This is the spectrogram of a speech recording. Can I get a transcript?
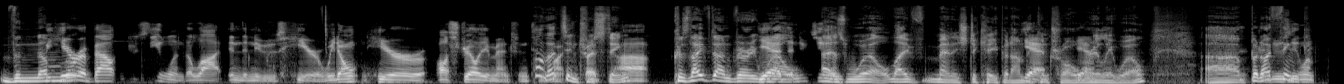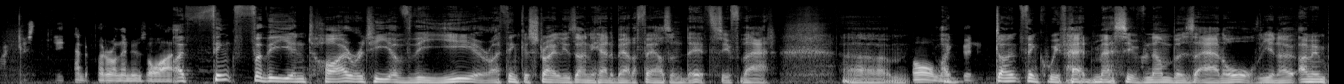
the number We hear about Zealand a lot in the news here. We don't hear Australia mentioned. Too Oh, that's much, interesting. uh, because they've done very Yeah, well Zealand- as well. They've managed to keep it under Yeah, control yeah. really well. Uh, but the I New think Zealand they tend to put her on the news a lot. I think for the entirety of the year, I think Australia's only had about a thousand deaths, if that. Um, oh my I goodness. don't think we've had massive numbers at all. You know, I mean,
